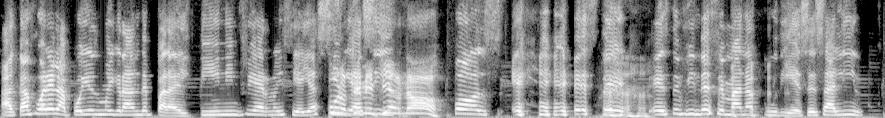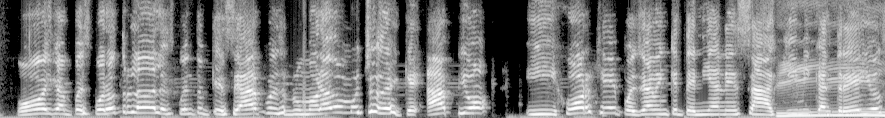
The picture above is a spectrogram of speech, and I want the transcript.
acá afuera el apoyo es muy grande para el Team Infierno y si ella sigue ¡Puro así, infierno! pues este, este fin de semana pudiese salir. Oigan, pues por otro lado les cuento que se ha pues rumorado mucho de que Apio y Jorge, pues ya ven que tenían esa química entre ellos,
